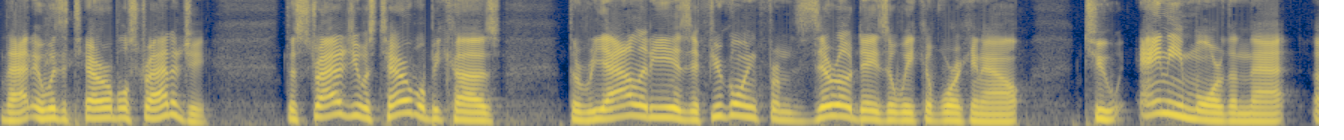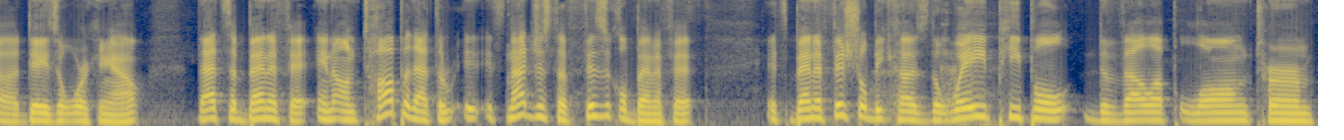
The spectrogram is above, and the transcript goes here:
that it was a terrible strategy. The strategy was terrible because the reality is if you're going from zero days a week of working out to any more than that uh, days of working out, that's a benefit. And on top of that, the, it's not just a physical benefit, it's beneficial because the way people develop long term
